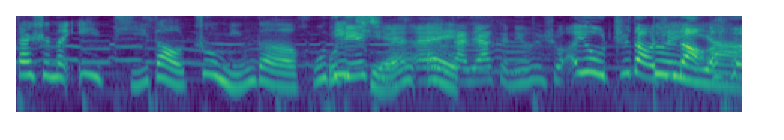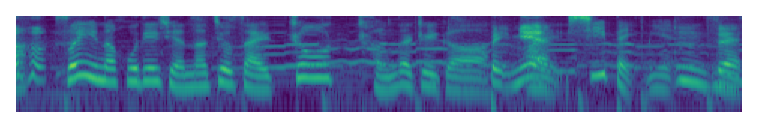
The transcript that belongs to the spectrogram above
但是呢一提到著名的蝴蝶泉，哎，大家肯定会说，哎呦，知道知道呀。所以呢蝴蝶泉呢就在周城的这个北面西北面。嗯，对。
